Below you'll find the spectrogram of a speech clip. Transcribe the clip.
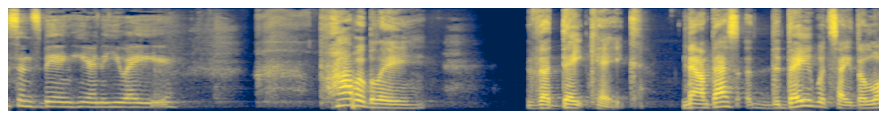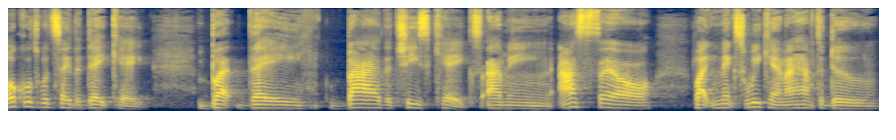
since being here in the? UAE? Probably the date cake. Now that's they would say the locals would say the date cake, but they buy the cheesecakes. I mean, I sell like next weekend. I have to do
